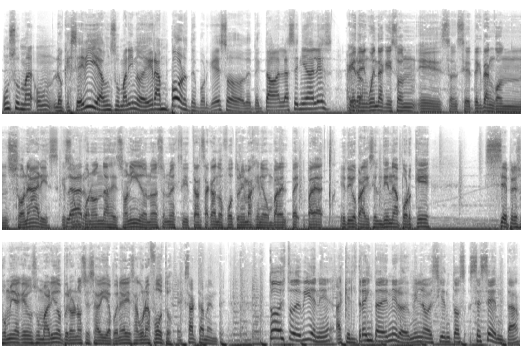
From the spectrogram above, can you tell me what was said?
un lo que sería un submarino de gran porte, porque eso detectaban las señales. Hay que tener en cuenta que son, eh, son- se detectan con sonares, que Claro. son con ondas de sonido, no, Eso no es que están sacando fotos, una imagen para, para, para- yo te digo, para que se entienda por qué se presumía que era un submarino, pero no se sabía, porque nadie sacó una foto. Exactamente. Todo esto deviene a que el 30 de enero de 1960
